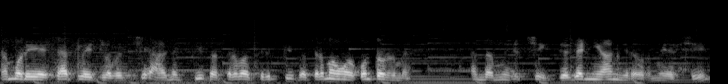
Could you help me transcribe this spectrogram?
நம்முடைய சேட்டலைட்ல வச்சு அனுப்பி பத்திரமா திருப்பி பத்திரமா அவங்களை கொண்டு வரணுமே. அந்த முயற்சி ககன்யான்ங்கிற ஒரு முயற்சி.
